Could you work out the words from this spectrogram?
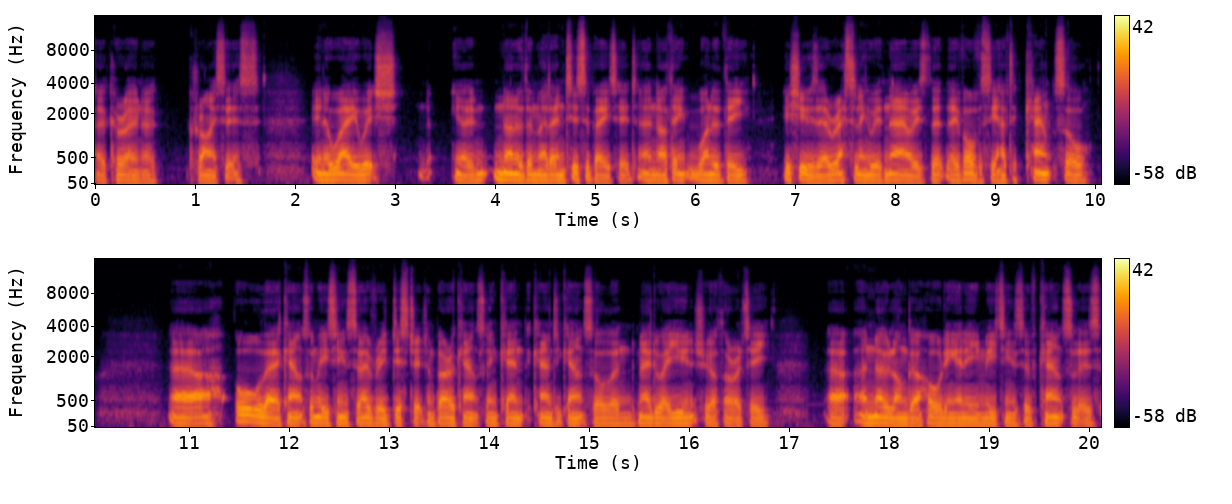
uh, corona crisis in a way which you know none of them had anticipated. And I think one of the issues they're wrestling with now is that they've obviously had to cancel uh, all their council meetings. So every district and borough council in Kent, county council, and Medway Unitary Authority uh, are no longer holding any meetings of councillors.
